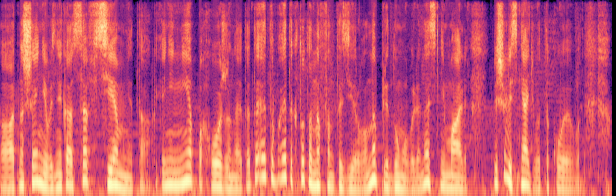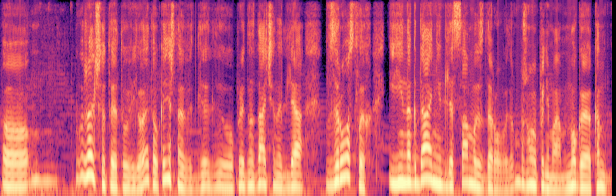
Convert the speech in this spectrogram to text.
э, отношения возникают совсем не так. И они не похожи на это. Это, это, это кто-то нафантазировал, напридумывали, наснимали, решили снять вот такое вот. Э, Жаль, что ты это увидел. Это, конечно, для, предназначено для взрослых и иногда не для самых здоровых. Потому что мы понимаем, много кон-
